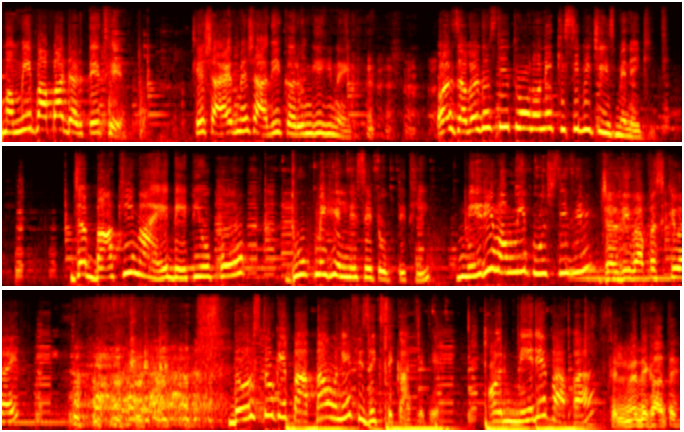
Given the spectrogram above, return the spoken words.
मम्मी पापा डरते थे कि शायद मैं शादी करूँगी ही नहीं। और ज़बरदस्ती तो उन्होंने किसी भी चीज़ में नहीं की थी। जब बाकी माए बेटियों को धूप में खेलने से टोकती थी मेरी मम्मी पूछती थी जल्दी वापस क्यों आई? दोस्तों के पापा उन्हें फिजिक्स सिखाते थे और मेरे पापा फ़िल्में दिखाते।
